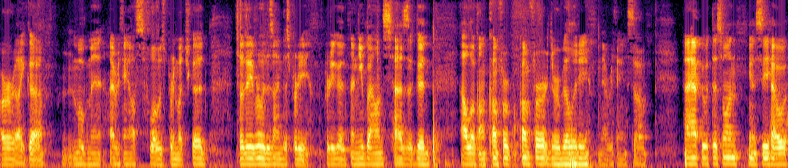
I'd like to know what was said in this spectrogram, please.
or like uh, movement. Everything else flows pretty much good. So they really designed this pretty pretty good. And New Balance has a good outlook on comfort, comfort, durability. So I'm happy with this one. Gonna see how it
